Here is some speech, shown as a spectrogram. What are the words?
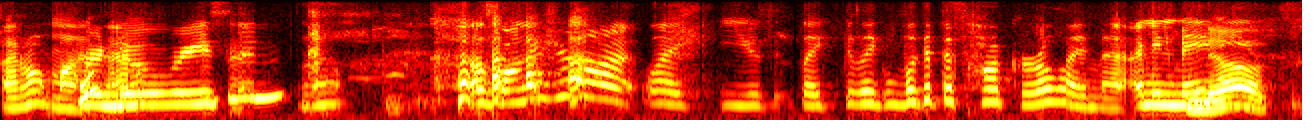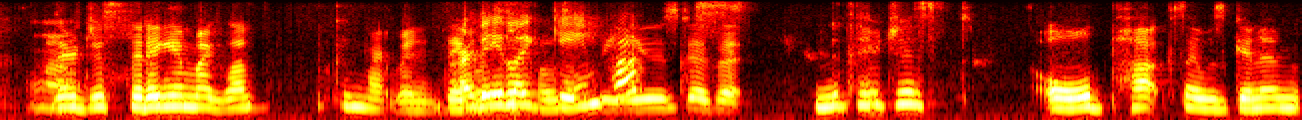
I don't mind. for don't- no reason. as long as you're not like use like be like look at this hot girl I met. I mean maybe No, Well, They're just sitting in my glove compartment. They Are they, like, game pucks? Used as a, No, they're just old pucks. I was gonna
